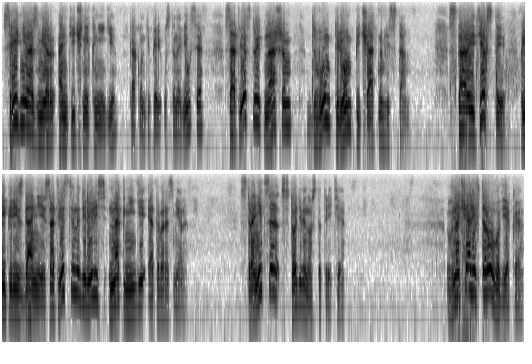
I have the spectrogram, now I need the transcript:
Средний размер античной книги, как он теперь установился, соответствует нашим двум-трем печатным листам. Старые тексты при переиздании, соответственно, делились на книги этого размера. Страница 193. В начале II века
